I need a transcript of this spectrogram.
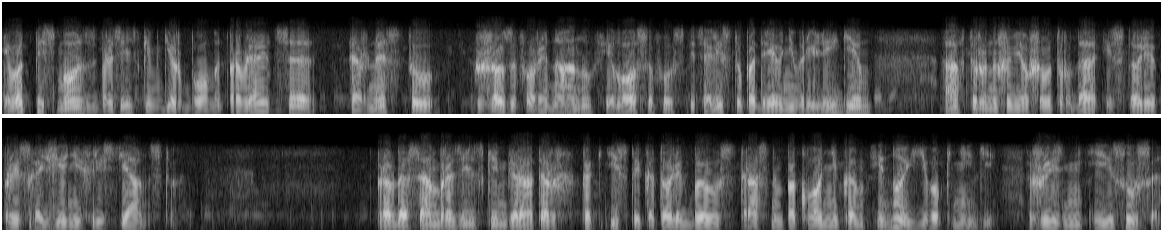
И вот письмо с бразильским гербом отправляется Эрнесту Жозефу Ренану, философу, специалисту по древним религиям, автору нашумевшего труда «История происхождения христианства». Правда, сам бразильский император, как истый католик, был страстным поклонником иной его книги «Жизнь Иисуса»,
